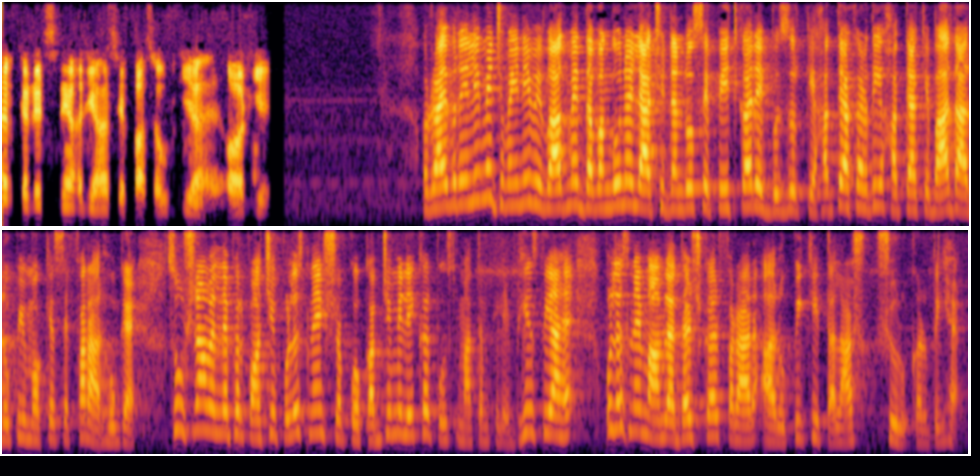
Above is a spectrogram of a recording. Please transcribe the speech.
कैडेट्स ने आज यहाँ से पास आउट किया है और ये रायबरेली में जमीनी विवाद में दबंगों ने लाठी डंडों से पीटकर एक बुज़ुर्ग की हत्या कर दी। हत्या के बाद आरोपी मौके से फरार हो गए। सूचना मिलने पर पहुँची पुलिस ने शव को कब्जे में लेकर पोस्टमार्टम के लिए भेज दिया है। पुलिस ने मामला दर्ज कर फरार आरोपी की तलाश शुरू कर दी है।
